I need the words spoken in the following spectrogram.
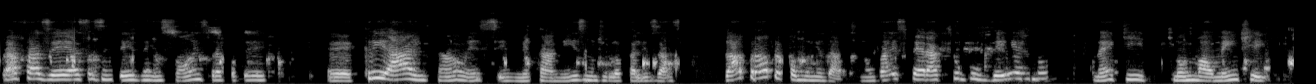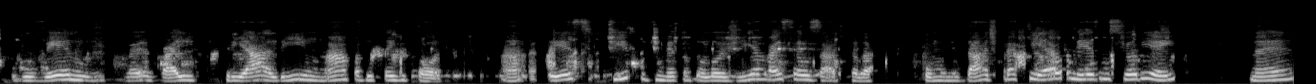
para fazer essas intervenções, para poder é, criar, então, esse mecanismo de localização da própria comunidade. Não vai esperar que o governo, né, que normalmente o governo né, vai criar ali um mapa do território. Ah, esse tipo de metodologia vai ser usado pela comunidade para que ela mesma se oriente né,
